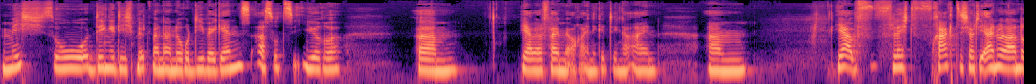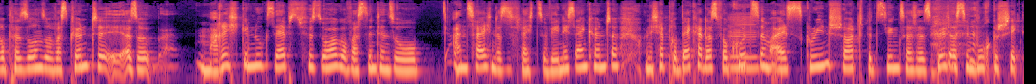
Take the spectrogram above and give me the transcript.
mich so Dinge, die ich mit meiner Neurodivergenz assoziiere. Ähm, ja, da fallen mir auch einige Dinge ein. Ähm, ja, vielleicht fragt sich auch die eine oder andere Person so, was könnte, also mache ich genug Selbstfürsorge? Was sind denn so Anzeichen, dass es vielleicht zu wenig sein könnte? Und ich habe Rebecca das vor mhm. kurzem als Screenshot beziehungsweise als Bild aus dem Buch geschickt.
